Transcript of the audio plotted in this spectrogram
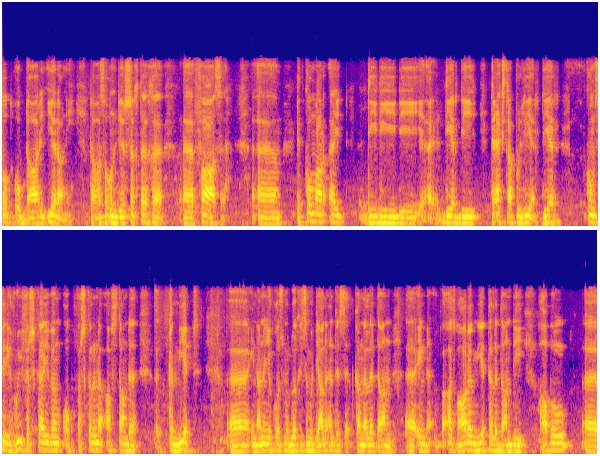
tot op daardie era nie. Daar was 'n ondeursigtige uh fase. Ehm uh, dit kom maar uit die die die uh, deur die te ekstrapoleer, deur kom sê die rooi verskywing op verskillende afstande te meet uh en dan in jou kosmologiese modelle in te sit kan hulle dan uh en as ware meet hulle dan die Hubble uh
